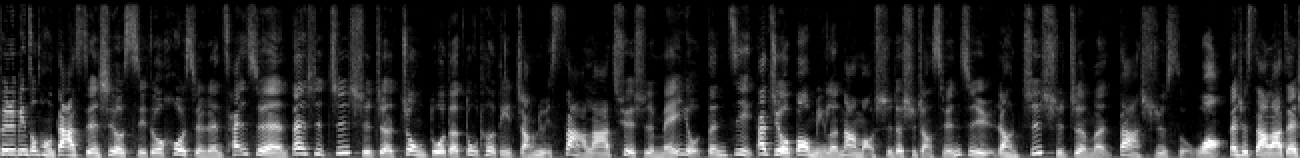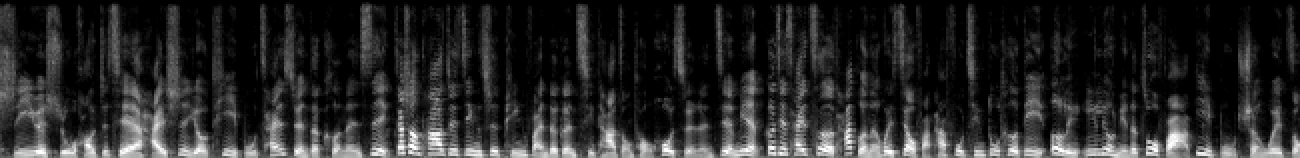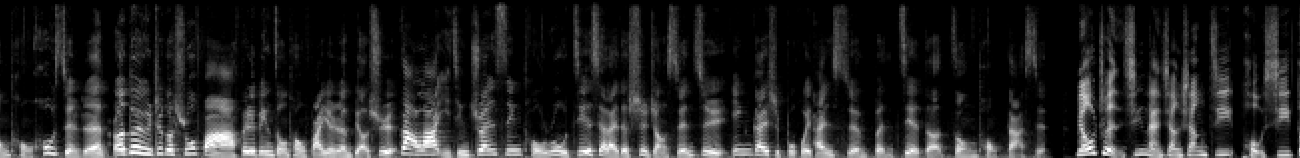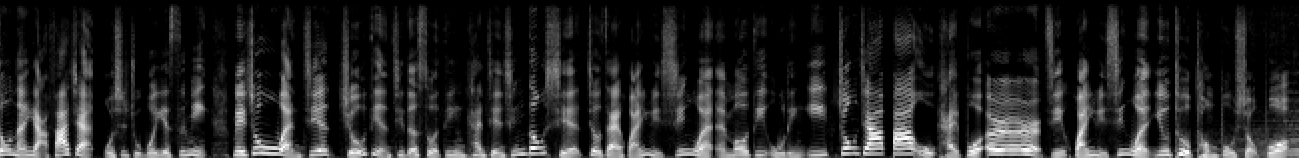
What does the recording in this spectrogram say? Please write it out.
菲律宾总统大选是有许多候选人参选，但是支持者众多的杜特地长女萨拉却是没有登记，她只有报名了纳卯市的市长选举，让支持者们大失所望。但是萨拉在十一月十五号之前还是有替补参选的可能性，加上她最近是频繁的跟其他总统候选人见面，各界猜测她可能会效法她父亲杜特地二零一六年的做法，替补成为总统候选人。而对于这个说法，菲律宾总统发言人表示。萨拉已经专心投入接下来的市长选举，应该是不会参选本届的总统大选。瞄准新南向商机，剖析东南亚发展。我是主播叶思敏，每周五晚间九点记得锁定。看见新东协就在环宇新闻 MOD 五零一中加八五凯擘二二二及环宇新闻 YouTube 同步首播。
